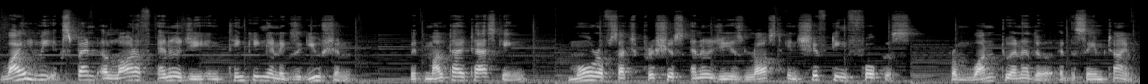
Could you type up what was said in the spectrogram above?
While we expend a lot of energy in thinking and execution, with multitasking, more of such precious energy is lost in shifting focus from one to another at the same time.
